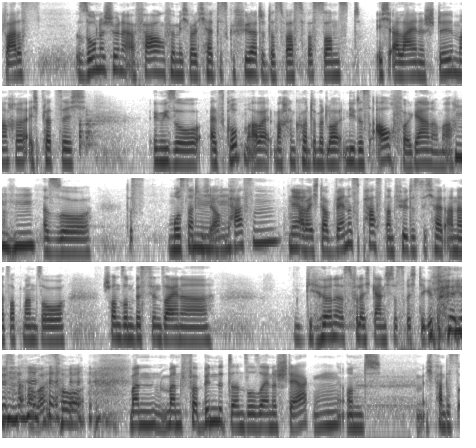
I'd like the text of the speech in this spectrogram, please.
war das so eine schöne Erfahrung für mich, weil ich halt das Gefühl hatte, dass was, was sonst ich alleine still mache, ich plötzlich irgendwie so als Gruppenarbeit machen konnte mit Leuten, die das auch voll gerne machen. Mhm. Also das muss natürlich mhm. auch passen, ja. aber ich glaube, wenn es passt, dann fühlt es sich halt an, als ob man so schon so ein bisschen seine Gehirne ist vielleicht gar nicht das richtige Bild, aber so man, man verbindet dann so seine Stärken und ich fand das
